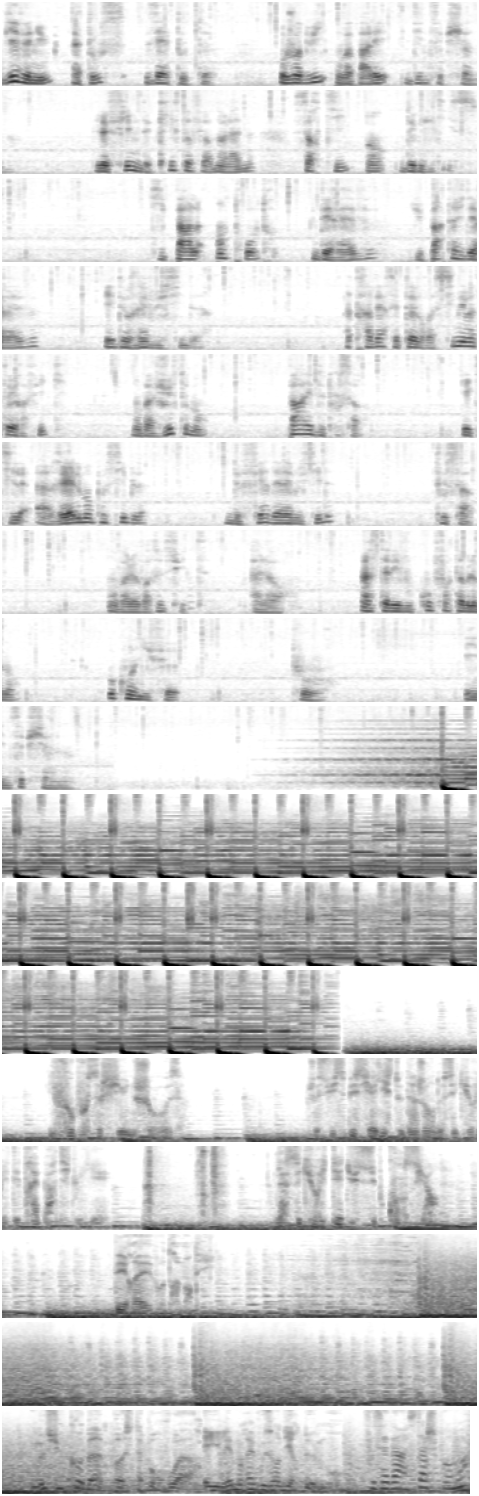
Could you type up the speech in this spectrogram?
Bienvenue à tous et à toutes. Aujourd'hui, on va parler d'Inception, le film de Christopher Nolan sorti en 2010, qui parle entre autres des rêves, du partage des rêves et de rêves lucides. À travers cette œuvre cinématographique, on va justement parler de tout ça. Est-il réellement possible de faire des rêves lucides? Tout ça, on va le voir tout de suite. Alors, installez-vous confortablement au coin du feu pour Inception. Spécialiste d'un genre de sécurité très particulier. La sécurité du subconscient. Des rêves, autrement dit. Monsieur Cobin poste à pourvoir et il aimerait vous en dire deux mots. Vous avez un stage pour moi?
